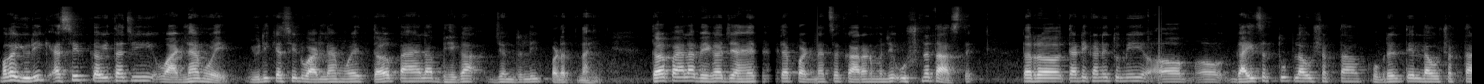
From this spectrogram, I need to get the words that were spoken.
बघा युरिक ॲसिड कविताची वाढल्यामुळे युरिक ॲसिड वाढल्यामुळे तळपायाला भेगा जनरली पडत नाही. तळपायाला भेगा ज्या आहेत त्या पडण्याचं कारण म्हणजे उष्णता असते. तर त्या ठिकाणी तुम्ही गाईचं तूप लावू शकता खोबरेल तेल लावू शकता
